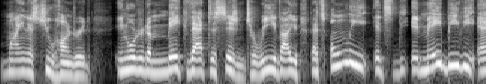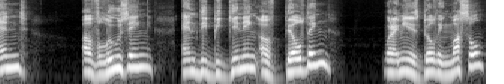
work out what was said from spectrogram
minus 200 in order to make that decision to reevaluate. That's only it's the it may be the end of losing and the beginning of building. What I mean is building muscle,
